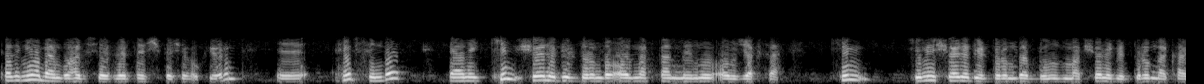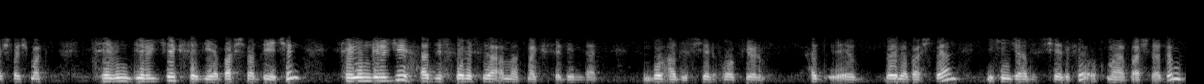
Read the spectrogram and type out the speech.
Tabi niye ben bu hadis-i şerifleri peş peşe okuyorum? E, hepsinde yani kim şöyle bir durumda olmaktan memnun olacaksa, kim kimin şöyle bir durumda bulunmak, şöyle bir durumla karşılaşmak sevindirecekse diye başladığı için sevindirici hadisleri size anlatmak istediğimden bu hadis-i şerifi okuyorum. E, böyle başlayan ikinci hadis-i şerifi okumaya başladım.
